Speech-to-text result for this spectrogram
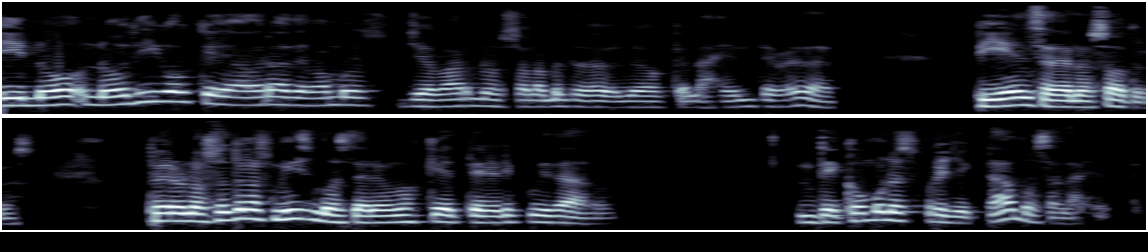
Y no, no digo que ahora debamos llevarnos solamente lo que la gente, ¿verdad? Piensa de nosotros. Pero nosotros mismos tenemos que tener cuidado de cómo nos proyectamos a la gente.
